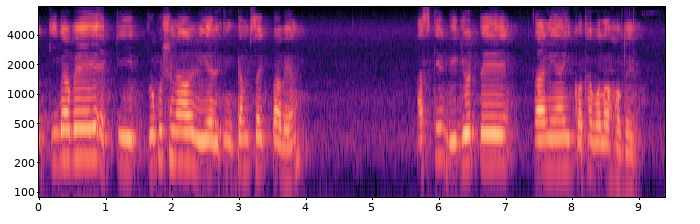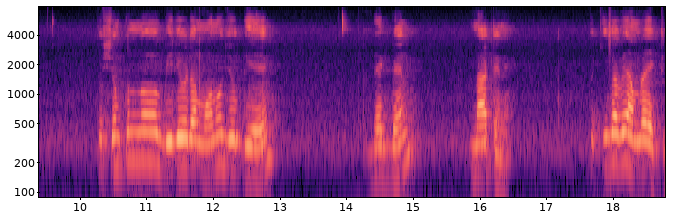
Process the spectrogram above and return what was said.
তো কীভাবে একটি প্রফেশনাল রিয়েল ইনকাম সাইট পাবেন? আজকের ভিডিওতে তা নিয়েই কথা বলা হবে। তো সম্পূর্ণ ভিডিওটা মনোযোগ দিয়ে দেখবেন না টেনে। তো কীভাবে আমরা একটি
